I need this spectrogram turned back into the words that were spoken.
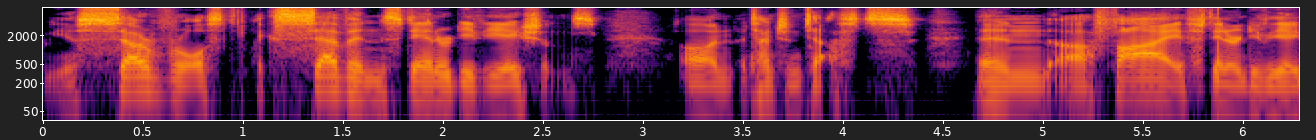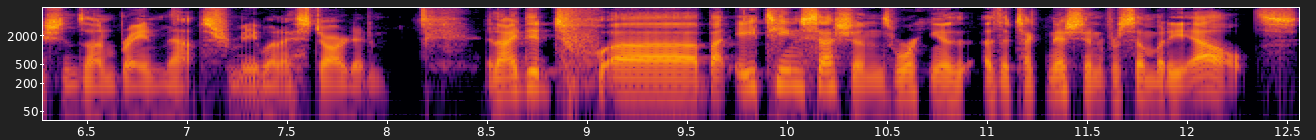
you know, several, like seven standard deviations on attention tests and uh, five standard deviations on brain maps for me when I started. And I did tw- uh, about 18 sessions working as, as a technician for somebody else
